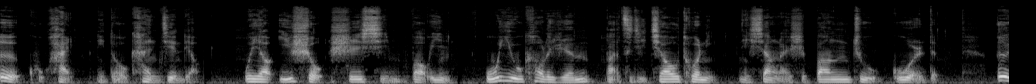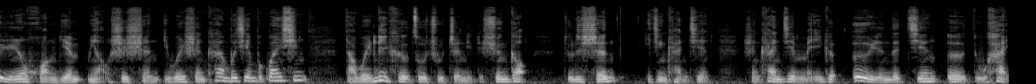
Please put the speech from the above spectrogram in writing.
恶苦害你都看见了，为要以手施行报应，无依无靠的人把自己交托你。你向来是帮助孤儿的，恶人用谎言藐视神，以为神看不见不关心。大卫立刻做出真理的宣告，就是神已经看见，神看见每一个恶人的奸恶毒害，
